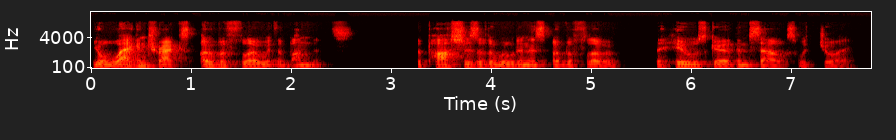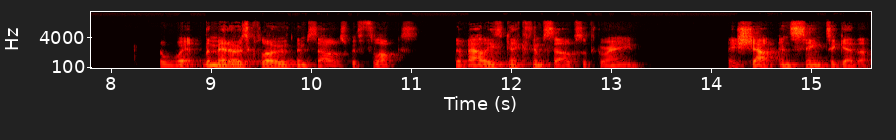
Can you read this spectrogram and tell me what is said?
your wagon tracks overflow with abundance. The pastures of the wilderness overflow, the hills gird themselves with joy. The, wet, the meadows clothe themselves with flocks, the valleys deck themselves with grain. They shout and sing together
